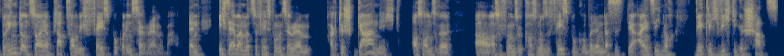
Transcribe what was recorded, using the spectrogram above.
bringt uns so eine Plattform wie Facebook und Instagram überhaupt? Denn ich selber nutze Facebook und Instagram praktisch gar nicht, außer unsere, äh, außer für unsere kostenlose Facebook-Gruppe, denn das ist der einzig noch wirklich wichtige Schatz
